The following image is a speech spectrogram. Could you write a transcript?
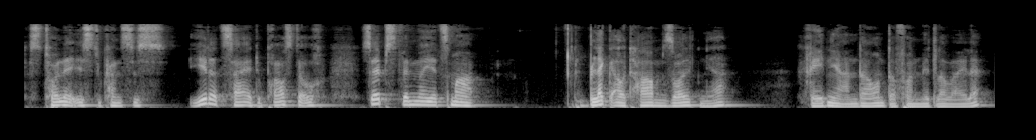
Das Tolle ist, du kannst es jederzeit, du brauchst da auch, selbst wenn wir jetzt mal Blackout haben sollten, ja, reden ja andauernd davon mittlerweile,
